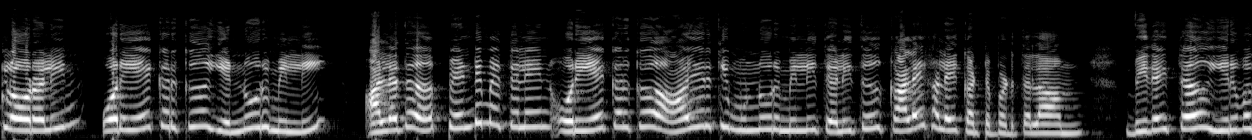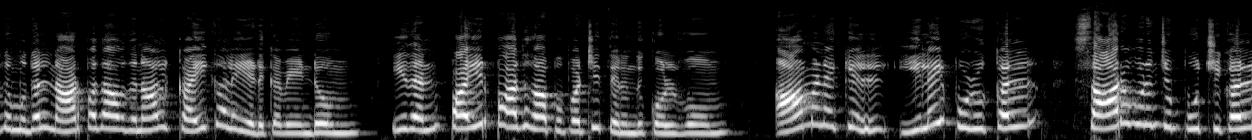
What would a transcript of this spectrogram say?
குளோரலின் ஒரு ஏக்கருக்கு எண்ணூறு மில்லி அல்லது பெண்டிமெத்திலின் ஒரு ஏக்கருக்கு ஆயிரத்தி முந்நூறு மில்லி தெளித்து களைகளை கட்டுப்படுத்தலாம். விதைத்த இருபது முதல் நாற்பதாவது நாள் கைகளை எடுக்க வேண்டும். இதன் பயிர் பாதுகாப்பு பற்றி தெரிந்து கொள்வோம். ஆமணக்கில் இலை புழுக்கள் சாறு உறிஞ்சும் பூச்சிகள்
